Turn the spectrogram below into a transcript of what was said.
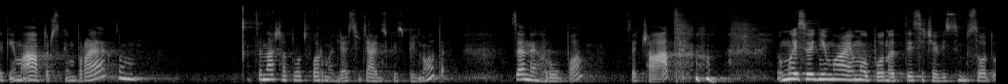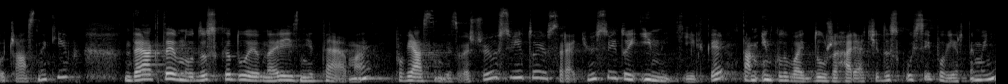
таким авторським проєктом. Це наша платформа для освітянської спільноти. Це не група, це чат. Ми сьогодні маємо понад 1800 учасників, де активно дискутуємо на різні теми, пов'язані з вищою освітою, середньою освітою і не тільки. Там інколи бувають дуже гарячі дискусії, повірте мені.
